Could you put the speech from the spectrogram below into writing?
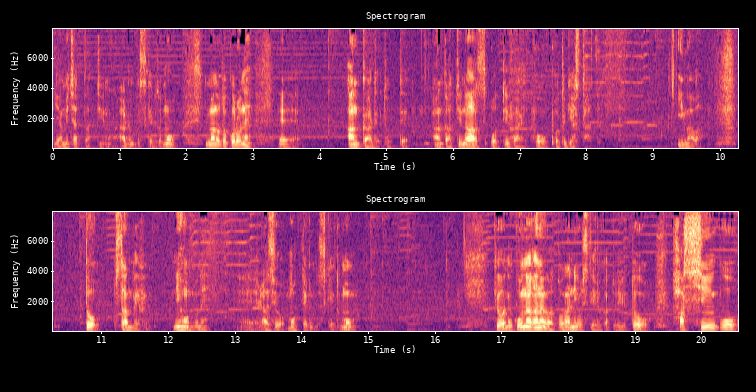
やめちゃったっていうのがあるんですけれども今のところね、えアンカーで撮ってアンカーっていうのは Spotify for Podcasters 今は。とスタンド FM 日本のね、えー、ラジオを持ってるんですけれども。今日はねこう長々と何をしているかというと発信を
